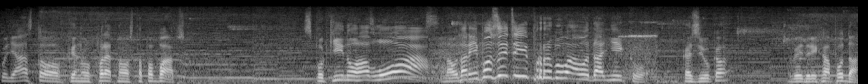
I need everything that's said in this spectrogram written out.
Кулясто вкинув вперед на Остапа Бабську. Спокійно Гавло. На ударній позиції пробивав у дальній. Казюка від гріха подай.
